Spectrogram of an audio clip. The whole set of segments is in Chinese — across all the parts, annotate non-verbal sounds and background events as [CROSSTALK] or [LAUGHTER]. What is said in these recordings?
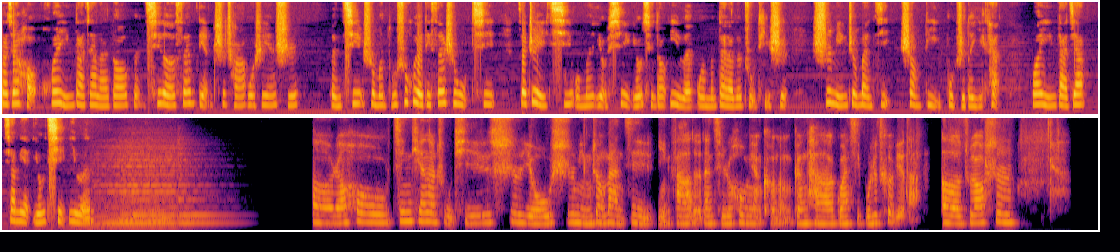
大家好，欢迎大家来到本期的三点吃茶，我是岩石。本期是我们读书会的第三十五期，在这一期，我们有幸有请到译文为我们带来的主题是《失明症漫记》，上帝不值得一看。欢迎大家，下面有请译文。然后今天的主题是由失明症漫记引发的，但其实后面可能跟他关系不是特别大。呃，主要是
